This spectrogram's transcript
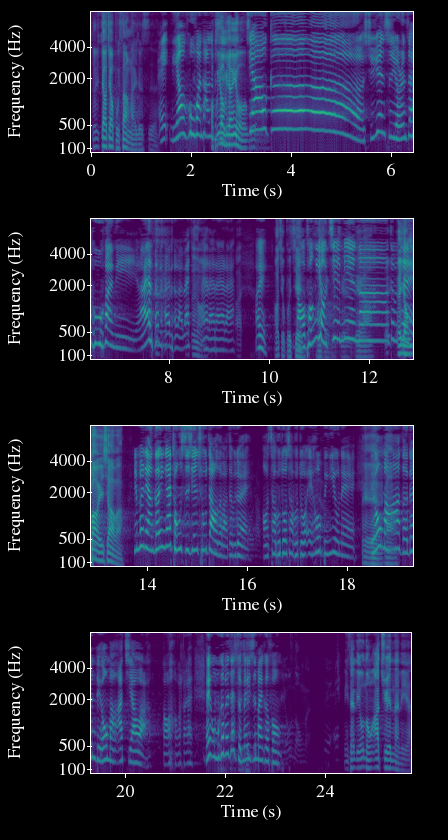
所以叫叫不上来就是。哎，你要呼唤他是不是？哦不用不用我焦哥，了，许愿池有人在呼唤你，来了来了来来来来来来哎，哎，好久不见，老朋友见面呐、对不呃对？拥抱一下吧。你们两个应该同时间出道的吧，对不对？哦，差不多差不多。哎，好朋友呢，流氓阿德跟流氓阿娇啊。好，来，哎，我们可不可以再准备一支麦克风？你才流脓阿娟呢、你、啊，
